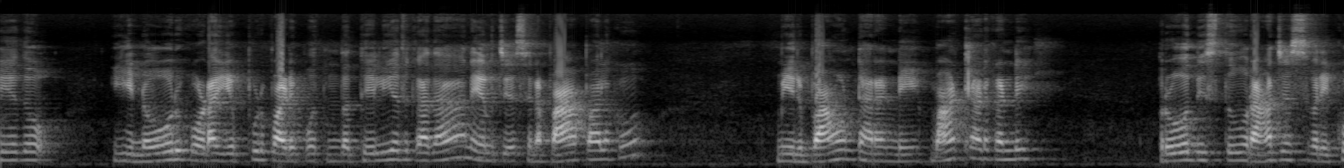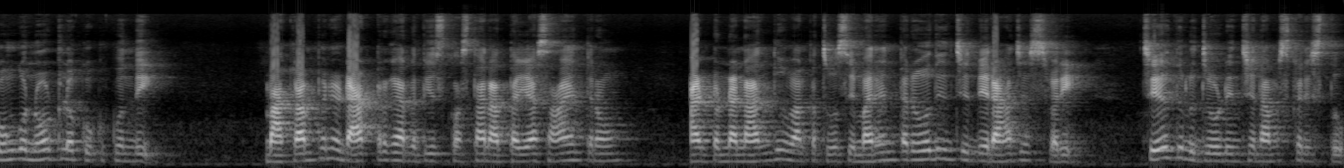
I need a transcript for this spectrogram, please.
లేదో? ఈ నోరు కూడా ఎప్పుడు పడిపోతుందో తెలియదు కదా నేను చేసిన పాపాలకు? మీరు బాగుంటారండి మాట్లాడకండి. రోదిస్తూ రాజేశ్వరి కొంగు నోట్లో కుక్కుకుంది. మా కంపెనీ డాక్టర్ గారిని తీసుకొస్తాను అత్తయ్య సాయంత్రం. అంటున్న నందు వంక చూసి మరింత రోధించింది రాజేశ్వరి. చేతులు జోడించి నమస్కరిస్తూ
